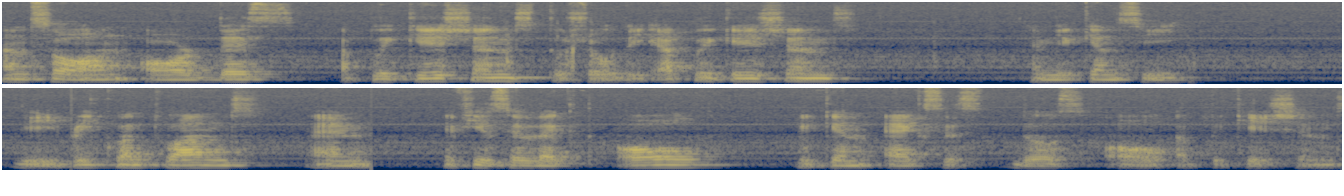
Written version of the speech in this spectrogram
and so on, or this applications to show the applications, and you can see the frequent ones, and if you select all, you can access those all applications.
